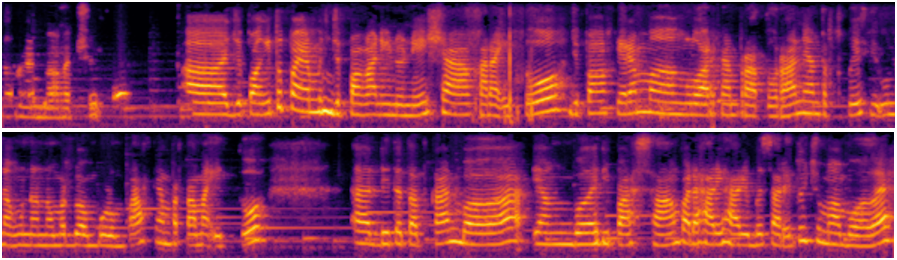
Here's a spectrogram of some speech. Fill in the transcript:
keren banget sih. eh, Jepang itu pengen menjepangkan Indonesia karena itu Jepang akhirnya mengeluarkan peraturan yang tertulis di Undang-Undang Nomor 24 yang pertama itu eh, ditetapkan bahwa yang boleh dipasang pada hari-hari besar itu cuma boleh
